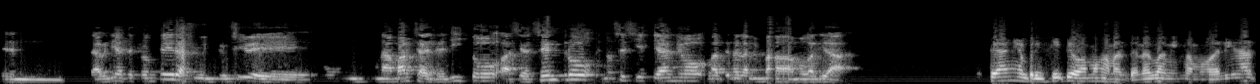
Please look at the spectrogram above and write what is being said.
en la Avenida de Fronteras, hubo inclusive una marcha desde Lito hacia el centro. No sé si este año va a tener la misma modalidad. Este año en principio vamos a mantener la misma modalidad.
